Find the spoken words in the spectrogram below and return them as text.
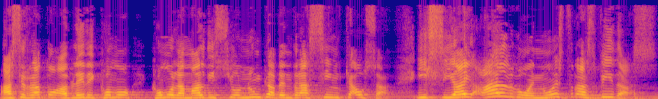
Hace rato hablé de cómo, cómo la maldición nunca vendrá sin causa. Y si hay algo en nuestras vidas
